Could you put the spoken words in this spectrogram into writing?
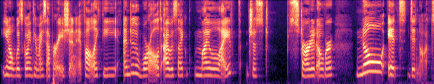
you know, was going through my separation. It felt like the end of the world. I was like, my life just started over No, it did not.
